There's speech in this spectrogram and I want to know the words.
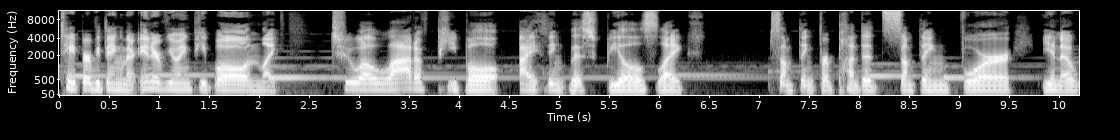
tape everything and they're interviewing people. And like to a lot of people, I think this feels like something for pundits, something for, you know,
